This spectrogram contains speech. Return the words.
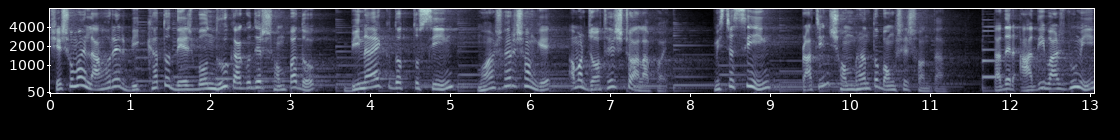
সে সময় লাহোরের বিখ্যাত দেশবন্ধু কাগজের সম্পাদক বিনায়ক দত্ত সিং মহাশয়ের সঙ্গে আমার যথেষ্ট আলাপ হয়। মিস্টার সিং প্রাচীন সম্ভ্রান্ত বংশের সন্তান। তাদের আদি বাসভূমি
